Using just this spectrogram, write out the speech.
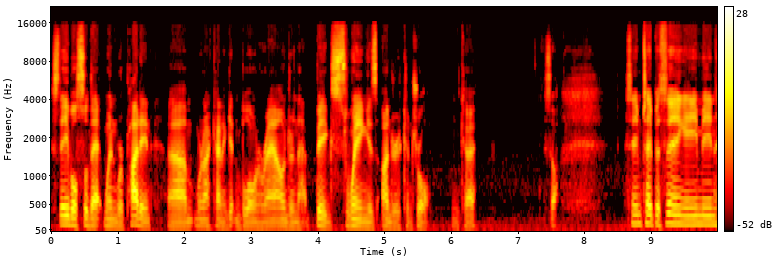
stable so that when we're putting, um, we're not kind of getting blown around and that big swing is under control, okay? So same type of thing, aiming.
